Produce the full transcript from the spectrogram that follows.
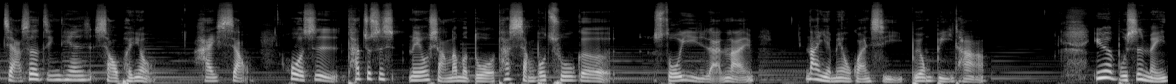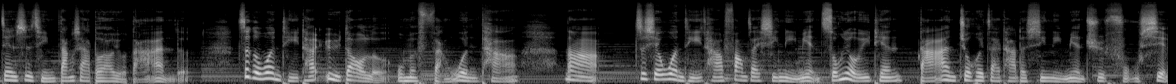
假设今天小朋友还小，或者是他就是没有想那么多，他想不出个所以然来，那也没有关系，不用逼他，因为不是每一件事情当下都要有答案的。这个问题他遇到了，我们反问他，那。这些问题他放在心里面，总有一天答案就会在他的心里面去浮现。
